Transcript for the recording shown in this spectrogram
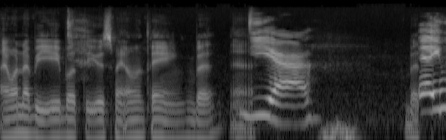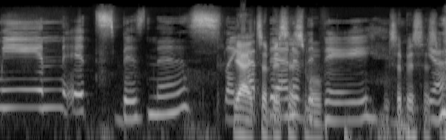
I want to be able to use my own thing, but eh, Yeah. but I mean, it's business. Like Yeah, at it's a the end business move. day. it's a business Yeah.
